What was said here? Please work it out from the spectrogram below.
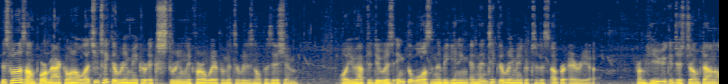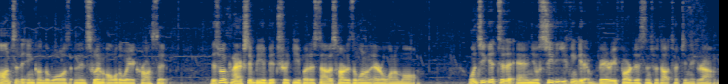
This one is on Port Mackerel and it'll let you take the Rainmaker extremely far away from its original position. All you have to do is ink the walls in the beginning and then take the Rainmaker to this upper area. From here you can just jump down onto the ink on the walls and then swim all the way across it. This one can actually be a bit tricky but it's not as hard as the one on Arowana Mall. Once you get to the end, you'll see that you can get a very far distance without touching the ground.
